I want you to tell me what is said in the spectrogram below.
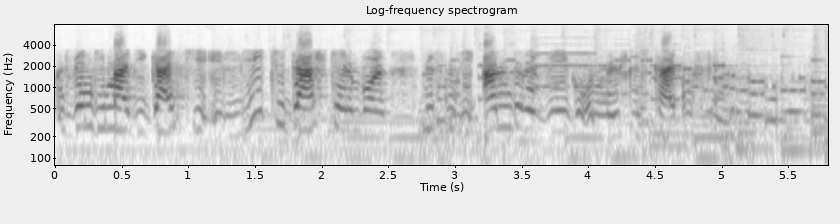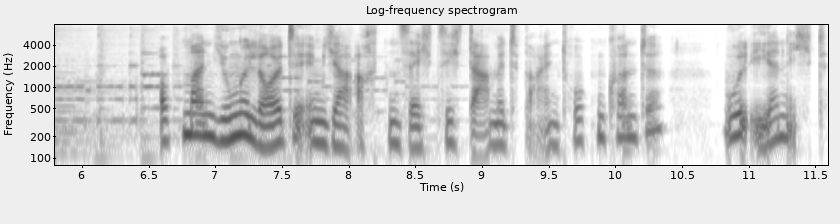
Und wenn die mal die geistige Elite darstellen wollen, müssen sie andere Wege und Möglichkeiten finden. Ob man junge Leute im Jahr 68 damit beeindrucken konnte? Wohl eher nicht.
